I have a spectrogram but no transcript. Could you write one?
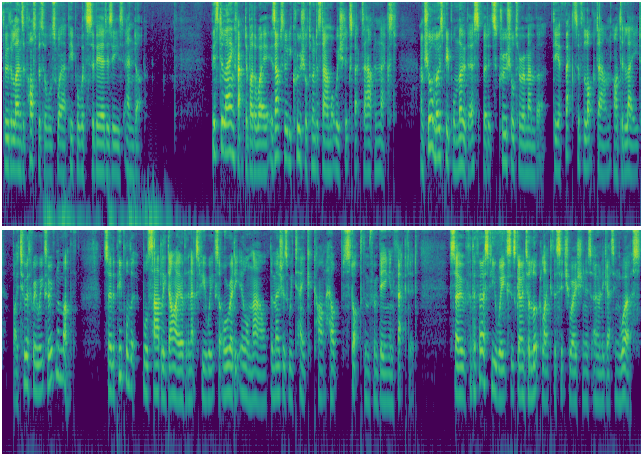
through the lens of hospitals where people with severe disease end up. This delaying factor, by the way, is absolutely crucial to understand what we should expect to happen next. I'm sure most people know this, but it's crucial to remember the effects of the lockdown are delayed by two or three weeks or even a month. So the people that will sadly die over the next few weeks are already ill now. The measures we take can't help stop them from being infected. So for the first few weeks, it's going to look like the situation is only getting worse.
